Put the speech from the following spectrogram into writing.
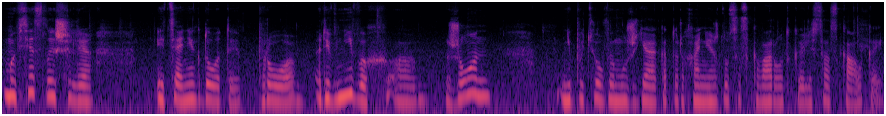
Мы все слышали эти анекдоты про ревнивых э, жен, непутевые мужья, которых они ждут со сковородкой или со скалкой,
